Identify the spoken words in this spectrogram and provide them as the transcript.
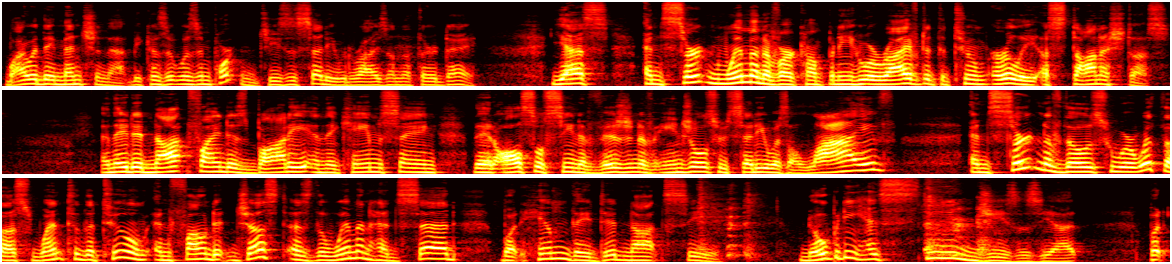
Why would they mention that? Because it was important. Jesus said he would rise on the third day. Yes, and certain women of our company who arrived at the tomb early astonished us. And they did not find his body, and they came saying they had also seen a vision of angels who said he was alive. And certain of those who were with us went to the tomb and found it just as the women had said, but him they did not see. Nobody has seen Jesus yet, but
